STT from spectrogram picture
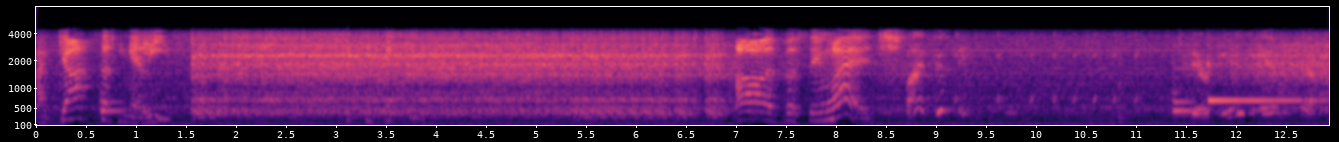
I got something at least. 1650. Ah, the same wedge. Five fifty. There is an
